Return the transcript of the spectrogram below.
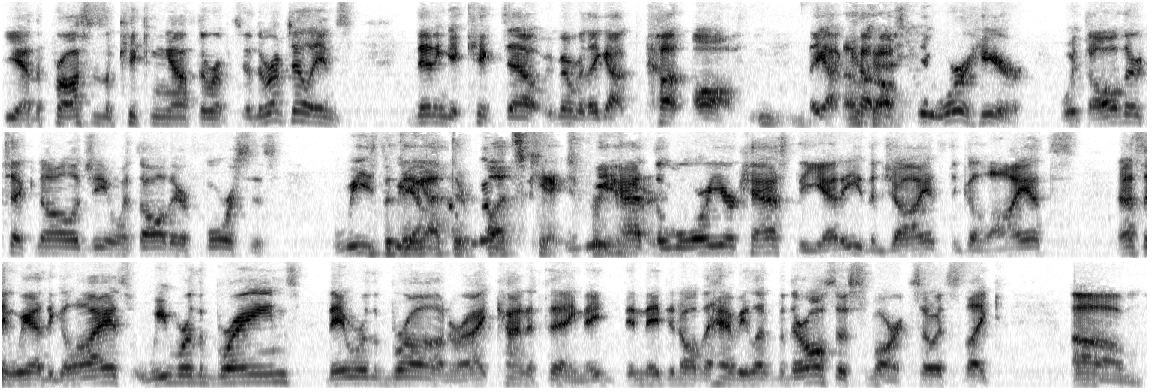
yeah, the process of kicking out the rept- the reptilians didn't get kicked out. Remember, they got cut off. They got cut okay. off. They were here with all their technology and with all their forces. We, but we they got their butts kicked. We had hard. the warrior caste, the Yeti, the giants, the Goliaths. That's the thing. We had the Goliaths. We were the brains. They were the brawn, right? Kind of thing. They and they did all the heavy lift, but they're also smart. So it's like, um,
